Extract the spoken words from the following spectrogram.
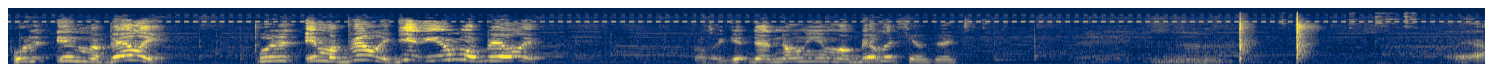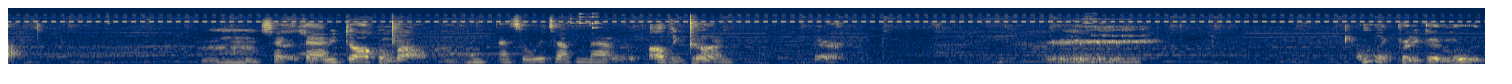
put it in my belly, put it in my belly, get in my belly. I get that noni in my belly, you feel good. yeah. Mm, Check that's that. what we talking about. hmm That's what we're talking about. Other gun. There. I'm in a pretty good mood.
